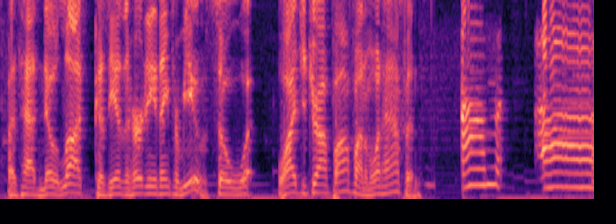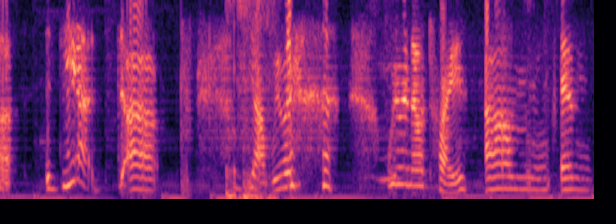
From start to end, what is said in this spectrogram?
but has had no luck because he hasn't heard anything from you. So what? Why'd you drop off on him? What happened? Um, uh, yeah, uh, yeah, we went, we went out twice. Um, and,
